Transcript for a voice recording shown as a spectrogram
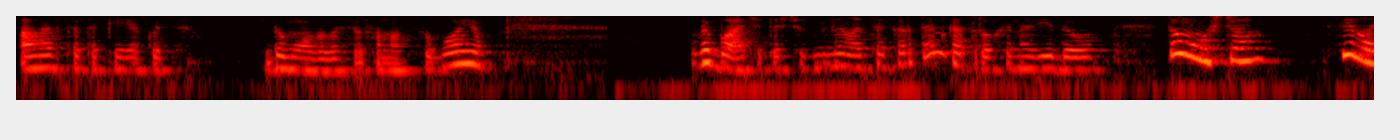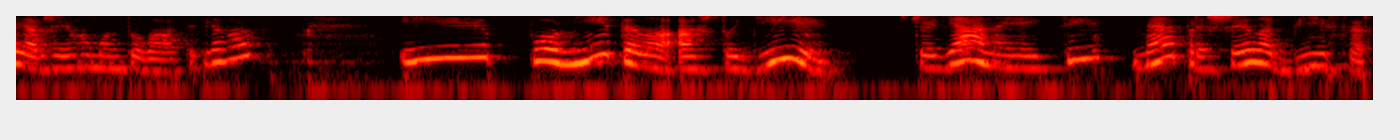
Але все-таки якось домовилася сама з собою. Ви бачите, що змінилася картинка трохи на відео, тому що сіла я вже його монтувати для вас. І помітила аж тоді, що я на яйці не пришила бісер.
